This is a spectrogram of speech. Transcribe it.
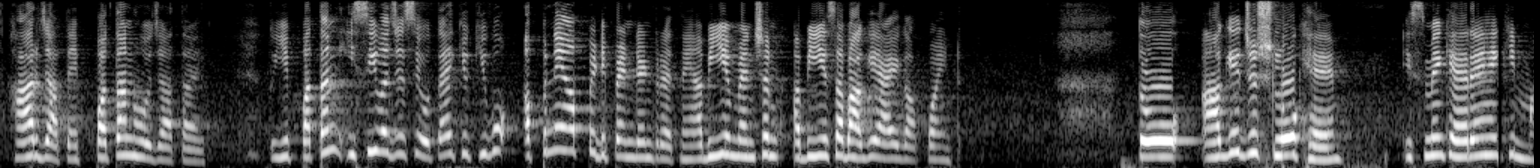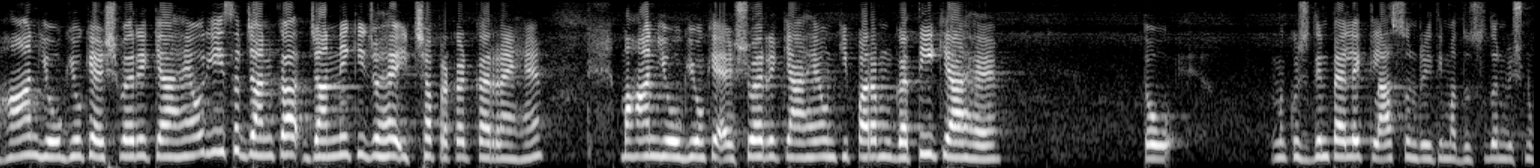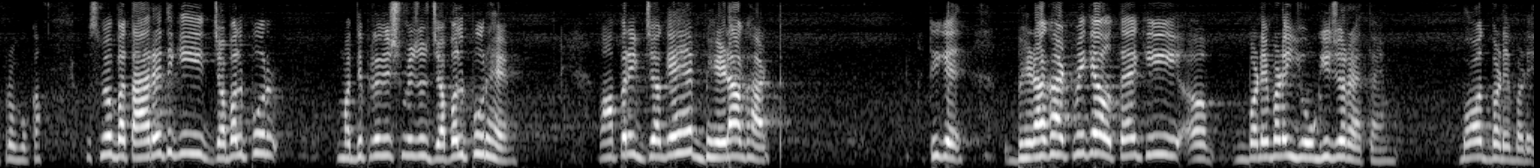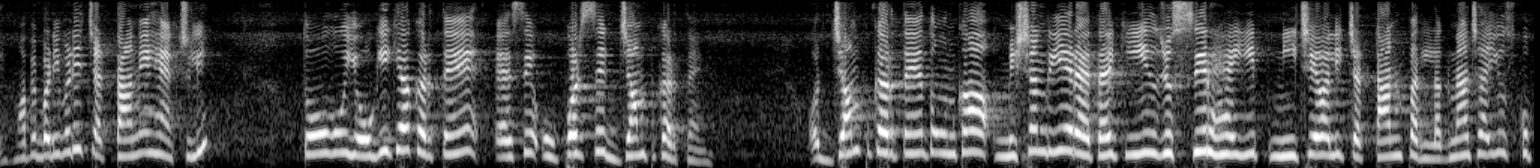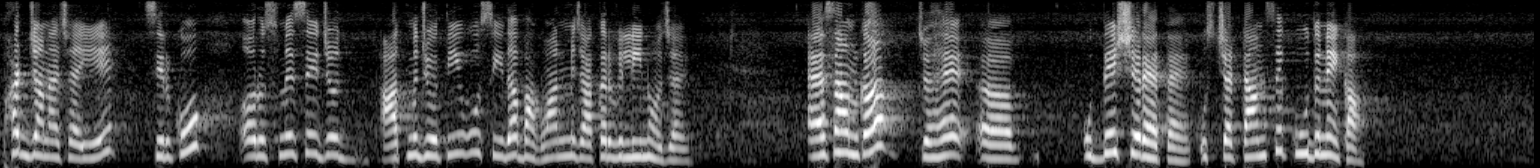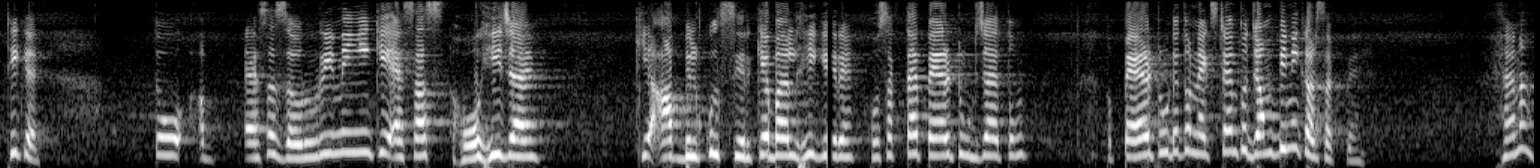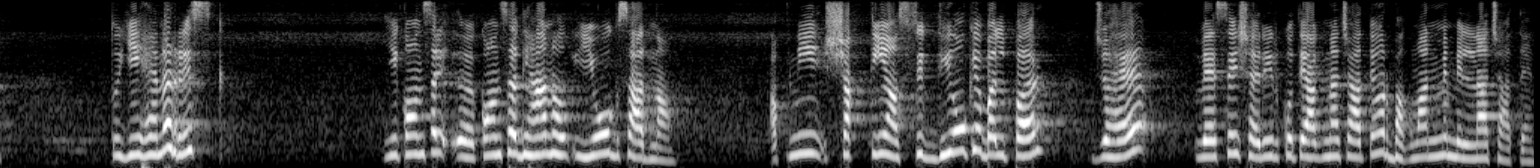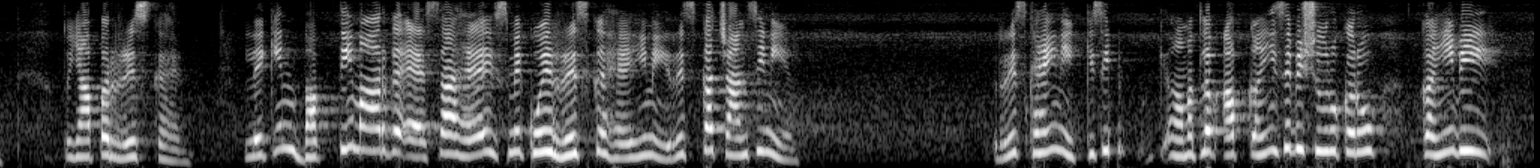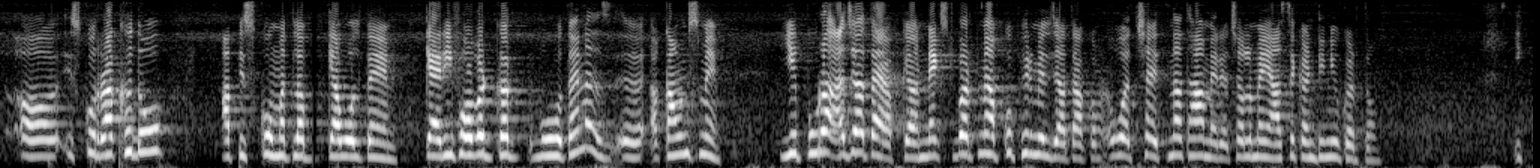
हार जाते हैं, पतन हो जाता है। तो ये पतन इसी वजह से होता है क्योंकि वो अपने आप पे डिपेंडेंट रहते हैं। अभी ये मेंशन अभी ये सब आगे आएगा पॉइंट तो आगे जो श्लोक है, इसमें कह रहे हैं कि महान योगियों के ऐश्वर्य क्या है और ये सब जानका, जानने की जो है इच्छा प्रकट कर रहे हैं। महान योगियों के ऐश्वर्य क्या है, उनकी परम गति क्या है? तो मैं कुछ दिन पहले क्लास सुन रही थी मधुसूदन विष्णु प्रभु का। उसमें बता रहे थे कि जबलपुर, मध्य प्रदेश में जो जबलपुर है, वहाँ पर एक जगह है भेड़ा घाट ठीक है, भेड़ाघाट में क्या होता है कि बड़े बड़े योगी जो रहते हैं, बहुत बड़े बड़े वहाँ पे बड़ी बड़ी चट्टाने हैं एक्चुअली तो वो योगी क्या करते हैं, ऐसे ऊपर से जंप करते हैं, और जंप करते हैं तो उनका मिशन ये रहता है कि ये जो सिर है, ये नीचे वाली चट्टान पर लगना चाहिए, उसको फट जाना चाहिए सिर को, और उसमें से जो आत्मज्योति है, वो सीधा भगवान में जाकर विलीन हो जाए। ऐसा उनका जो है उद्देश्य रहता है, उस चट्टान से कूदने का। ठीक है? तो अब ऐसा ज़रूरी नहीं है कि ऐसा हो ही जाए कि आप बिल्कुल सिर के बल ही गिरे। हो सकता है पैर टूट जाए तो। तो पैर टूटे तो नेक्स्ट टाइम तो जंप भी नहीं कर सकते। है ना? तो ये है ना रिस्क ये कौन सा कौन सा ध्यान हो, योग साधना। अपनी शक्तियाँ, सिद्धियों के बल पर जो है, वैसे शरीर को त्यागना चाहते हैं और भगवान में मिलना चाहते हैं। तो यहाँ पर रिस्क है। लेकिन भक्ति मार्ग ऐसा है इसमें कोई रिस्क है ही नहीं। रिस्क का चांस ही नहीं है। रिस्क है ही नहीं। किसी आ, मतलब आप कहीं से भी शुरू करो कहीं भी आ, इसको रख दो आप इसको मतलब क्या बोलते हैं कैरी फॉरवर्ड कर वो होता है ना अकाउंट्स में ये पूरा आ जाता है आपका। नेक्स्ट बर्थ में आपको फिर मिल जाता है अकाउंट वो अच्छा इतना था मेरे। चलो मैं यहाँ से कंटिन्यू करता हूँ।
